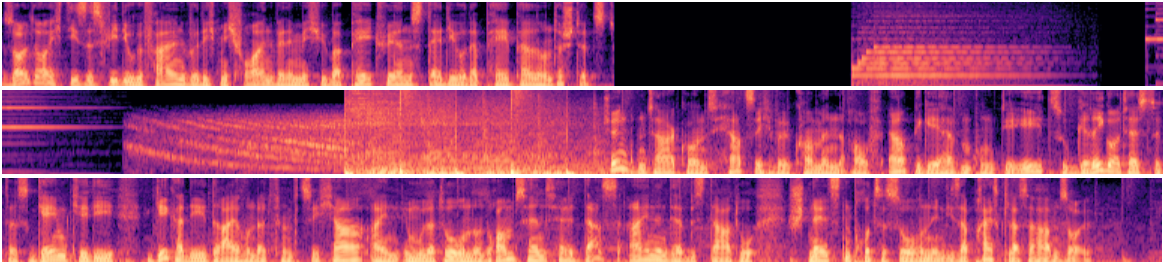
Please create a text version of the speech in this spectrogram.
Sollte euch dieses Video gefallen, würde ich mich freuen, wenn ihr mich über Patreon, Steady oder PayPal unterstützt. Schönen guten Tag und herzlich willkommen auf rpgheaven.de zu Gregor testet das Game GKD 350H, ein Emulatoren- und ROMs-Handheld, das einen der bis dato schnellsten Prozessoren in dieser Preisklasse haben soll.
